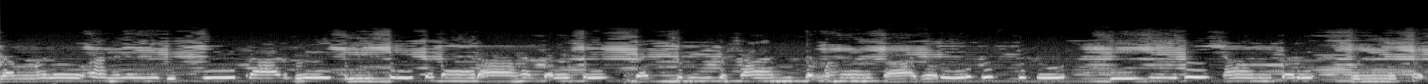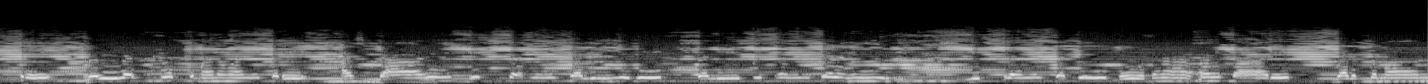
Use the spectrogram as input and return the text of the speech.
ब्रह्मणो अहनि विप्पु प्रार्धे श्रीसूतदाराः करसे दक्षिण शान्त महासागरे दुःखितो देशान्तरे पुण्यक्षेत्रे वैवस्वत्मन्वन्तरे अष्टाविंशत्तमे कलियुगे कलिपुत्रं शरणी विक्रम सति बोधा अवतारे वर्तमान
